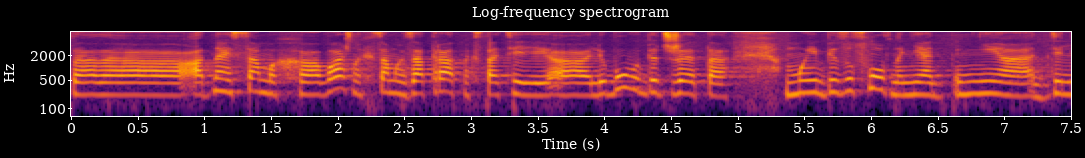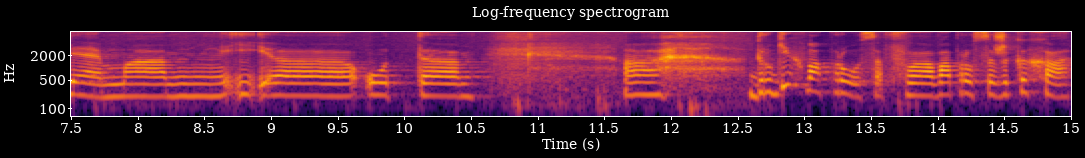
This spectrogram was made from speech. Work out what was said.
э, одна из самых э, важных и самых затратных статей э, любого бюджета. Мы, безусловно, не, не отделяем и, от других вопросов, вопроса ЖКХ,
